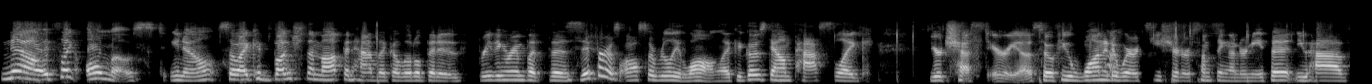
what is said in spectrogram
No, it's like almost, you know. So I could bunch them up and have like a little bit of breathing room, but the zipper is also really long. Like it goes down past like your chest area. So if you wanted to wear a t-shirt or something underneath it, you have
